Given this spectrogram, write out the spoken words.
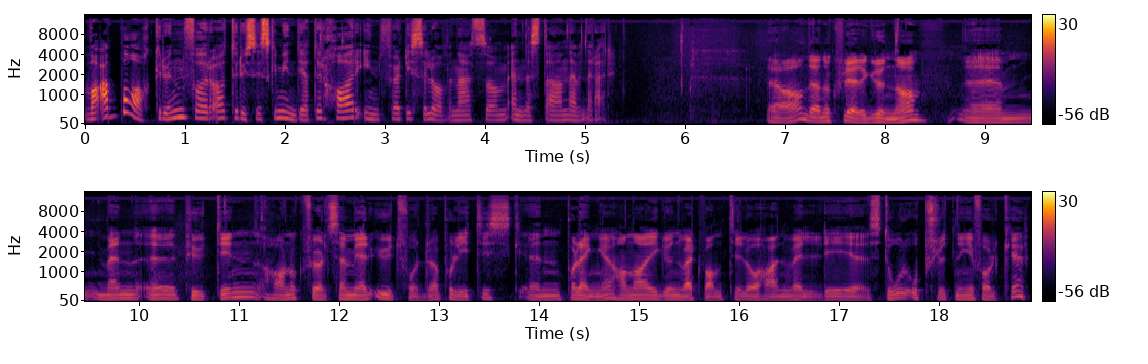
Hva er bakgrunnen for at russiske myndigheter har innført disse lovene som Ennestad nevner her? Ja, det er nok flere grunner. Ehm, men eh, Putin har nok følt seg mer utfordra politisk enn på lenge. Han har i grunnen vært vant til å ha en veldig stor oppslutning i folket.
